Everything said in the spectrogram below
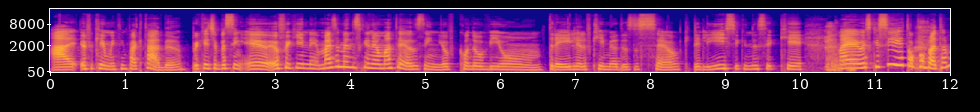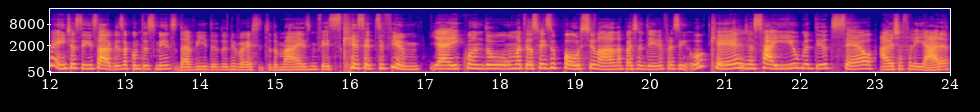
Ai, eu fiquei muito impactada. Porque, tipo assim, eu, eu fiquei ne- mais ou menos que nem o Matheus, assim. Eu, quando eu vi um trailer, eu fiquei, meu Deus do céu, que delícia, que não sei o quê. Mas eu esqueci, tô completamente, assim, sabe? Os acontecimentos da vida, do universo e tudo mais, me fez esquecer desse filme. E aí, quando o Matheus fez o post lá na página dele, eu falei assim, o quê? Já saiu? Meu Deus do céu. Aí eu já falei, Yara,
